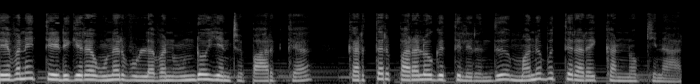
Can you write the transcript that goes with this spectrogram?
தேவனைத் தேடுகிற உணர்வுள்ளவன் உண்டோ என்று பார்க்க கர்த்தர் பரலோகத்திலிருந்து மனுபுத்திரரைக் கண்ணோக்கினார்.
